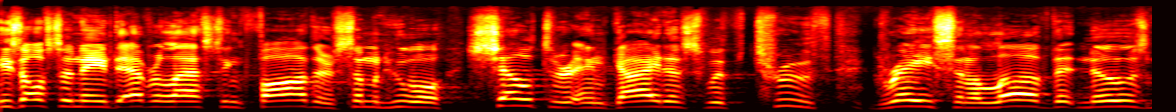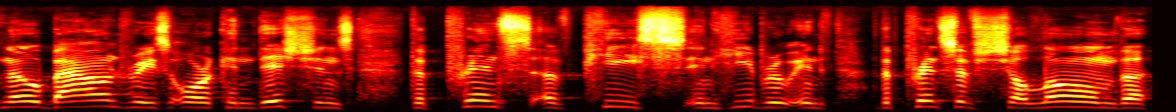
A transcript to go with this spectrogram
He's also named Everlasting Father, someone who will shelter and guide us with truth, grace, and a love that knows no boundaries or conditions. The Prince of Peace in Hebrew, in the Prince of Shalom, the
